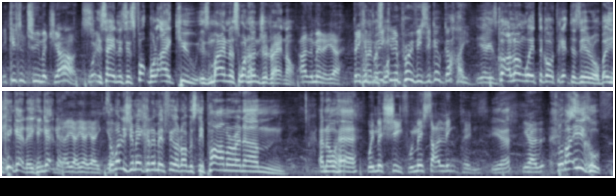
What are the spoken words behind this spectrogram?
it gives him too much yards. What you're saying is his football IQ is minus 100 right now. At the minute, yeah. But he can, he can improve. He's a good guy. Yeah, he's got a long way to go to get to zero, but he can get there. He can get there. yeah, yeah, yeah. So what did you make of the midfield? Obviously Palmer and um and O'Hare. we missed Sheaf. We missed that link pin. Yeah. You know, What about Eccles?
